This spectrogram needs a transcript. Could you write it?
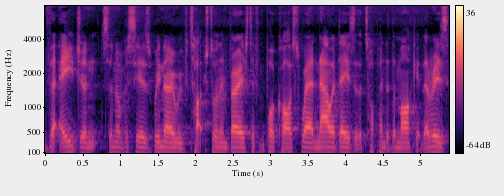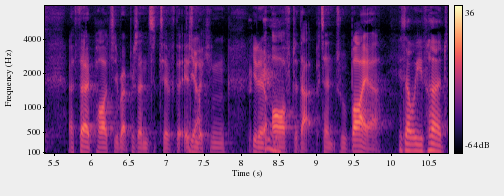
the agents, and obviously as we know, we've touched on in various different podcasts where nowadays at the top end of the market there is a third party representative that is Yeah. looking you know after that potential buyer. Is that what you've heard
